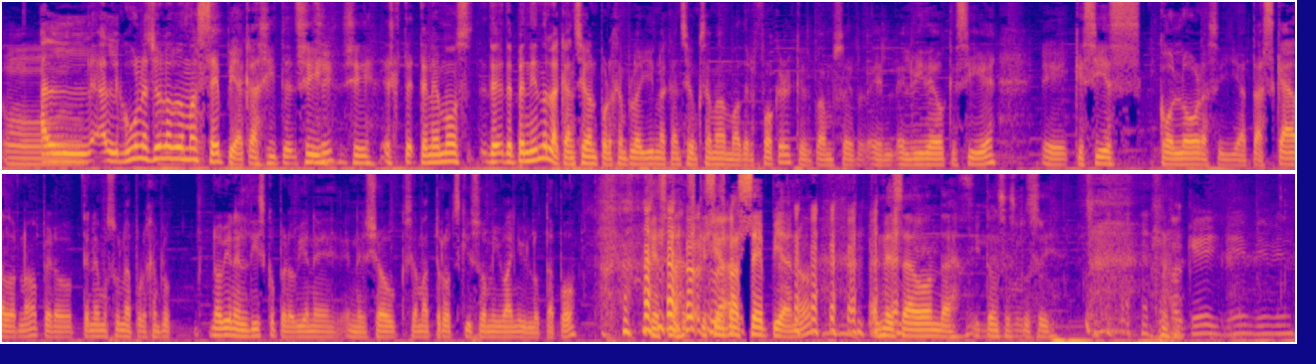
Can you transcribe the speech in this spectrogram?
O... Al- algunas yo lo veo más sepia casi, te- sí, sí, es que te- tenemos, de- dependiendo de la canción, por ejemplo, hay una canción que se llama Motherfucker, que vamos a ver el, el video que sigue, eh, que sí es color así atascado, ¿no? Pero tenemos una, por ejemplo, no viene en el disco, pero viene en el show que se llama Trotsky usó mi baño y lo tapó, que, es más, que sí es más sepia, ¿no? En esa onda, entonces pues sí. Ok, bien, bien, bien.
